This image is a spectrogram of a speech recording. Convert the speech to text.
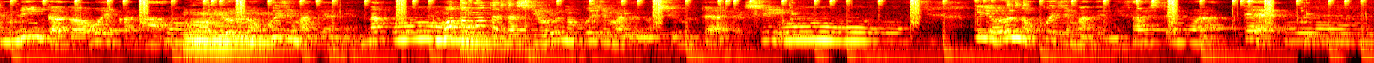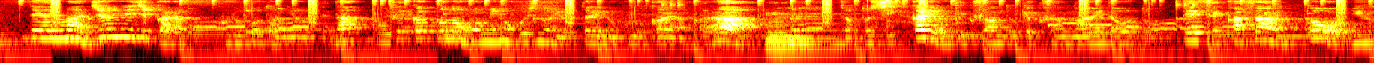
民家が多いから、うん。もう夜の9時までやねんな。うん。もともと私夜の9時までのシフトやったし、うん。うんで夜の9時までにさせてもらってでまあ12時から来ることによってなせっかくのもみほぐしのゆったりの空間やからうん。ちょっとしっかりお客さんとお客さんの間を取ってせかさんとゆっ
